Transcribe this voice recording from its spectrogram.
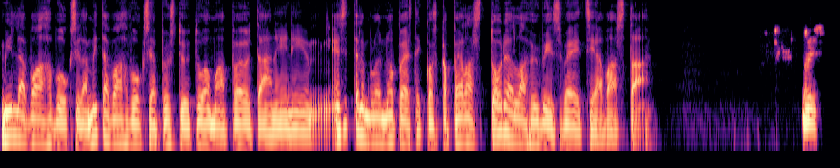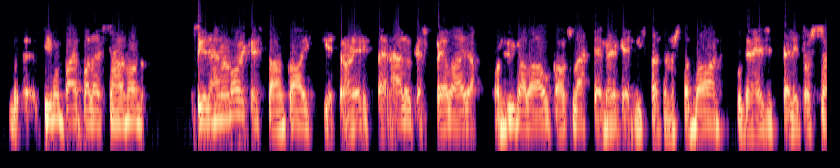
millä vahvuuksilla, mitä vahvuuksia pystyy tuomaan pöytään, niin, niin esittele mulle nopeasti, koska pelas todella hyvin Sveitsiä vastaan. No siis Simon Taipaleessahan on siinähän on oikeastaan kaikki, että on erittäin älykäs pelaaja, on hyvä laukaus, lähtee melkein mistä sanosta vaan, kuten esitteli tuossa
